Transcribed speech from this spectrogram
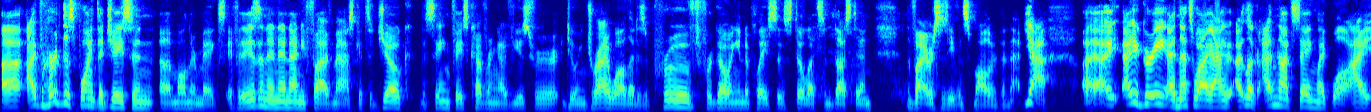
Uh, I've heard this point that Jason uh, Molnar makes. If it isn't an N95 mask, it's a joke. The same face covering I've used for doing drywall that is approved for going into places still lets some dust in. The virus is even smaller than that. Yeah, I, I, I agree. And that's why I, I look, I'm not saying like, well, I,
